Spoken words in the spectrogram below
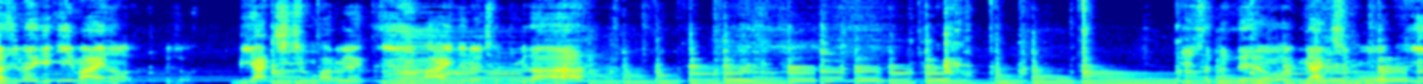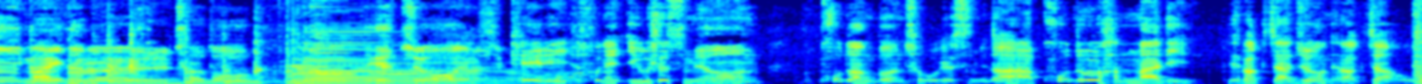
마지막, 마지막에 E 마이너, 그죠? 미 안 치시고 바로 그냥 E 마이너를 쳐줍니다. 미 쳤는데요. 미 안 치고 E 마이너를 쳐도 되겠죠. 스케일이 이제 손에 익으셨으면 코드 한번 쳐보겠습니다. 코드 한 마디 네 박자죠. 네 박자 1, 2,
